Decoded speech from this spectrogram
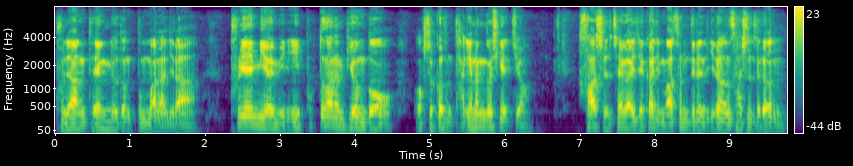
분양 대행료 등뿐만 아니라 프리미엄이니 폭등하는 비용도 없을 것은 당연한 것이겠죠. 사실 제가 이제까지 말씀드린 이런 사실들은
